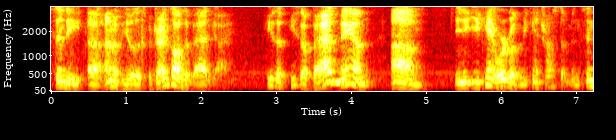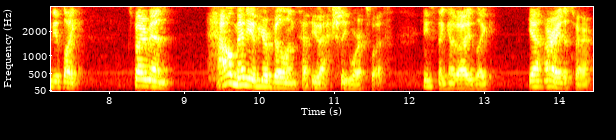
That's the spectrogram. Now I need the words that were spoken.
Cindy, uh, I don't know if you know this, but Dragonclaw's a bad guy. He's a he's a bad man. Um, and you, you can't work with him. You can't trust him. And Cindy's like, Spider Man, how many of your villains have you actually worked with? He's thinking about. it. He's like, yeah, all right, that's fair.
